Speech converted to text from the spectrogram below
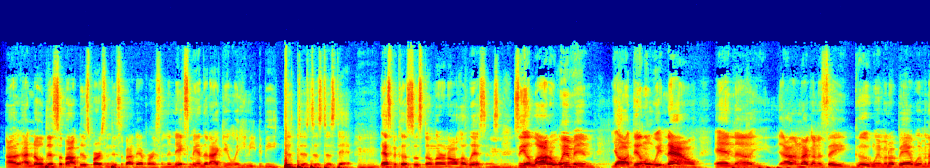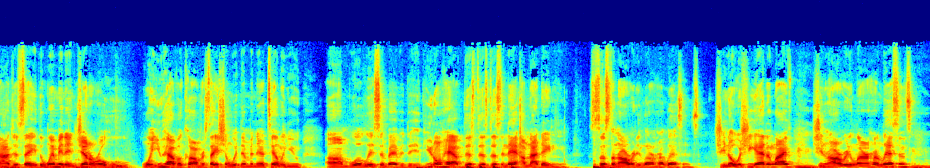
I, I know this about this person, this about that person. The next man that I get with, he need to be this, this, this, this, that. That's because sister learned all her lessons. See, a lot of women y'all dealing with now, and uh, I'm not gonna say good women or bad women. I just say the women in general who, when you have a conversation with them and they're telling you, um, well, listen, baby, if you don't have this, this, this, and that, I'm not dating you. Sister already learned her lessons. She know what she had in life. Mm-hmm. She done already learned her lessons, mm-hmm.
